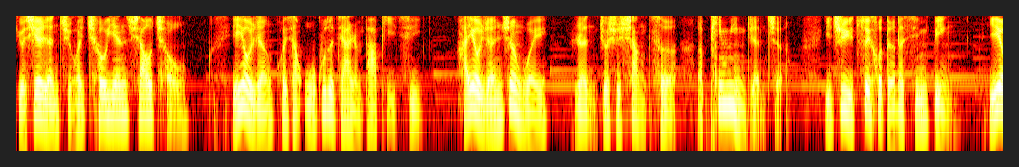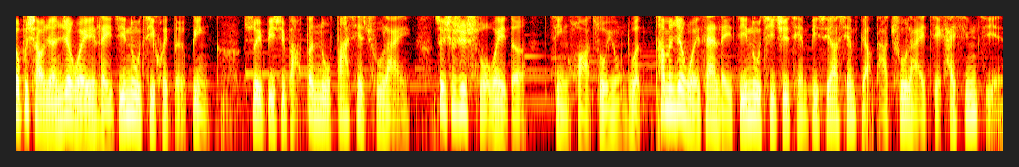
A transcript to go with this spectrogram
有些人只会抽烟消愁。也有人会向无辜的家人发脾气，还有人认为忍就是上策，而拼命忍着，以至于最后得了心病。也有不少人认为累积怒气会得病，所以必须把愤怒发泄出来，这就是所谓的进化作用论。他们认为在累积怒气之前，必须要先表达出来，解开心结。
